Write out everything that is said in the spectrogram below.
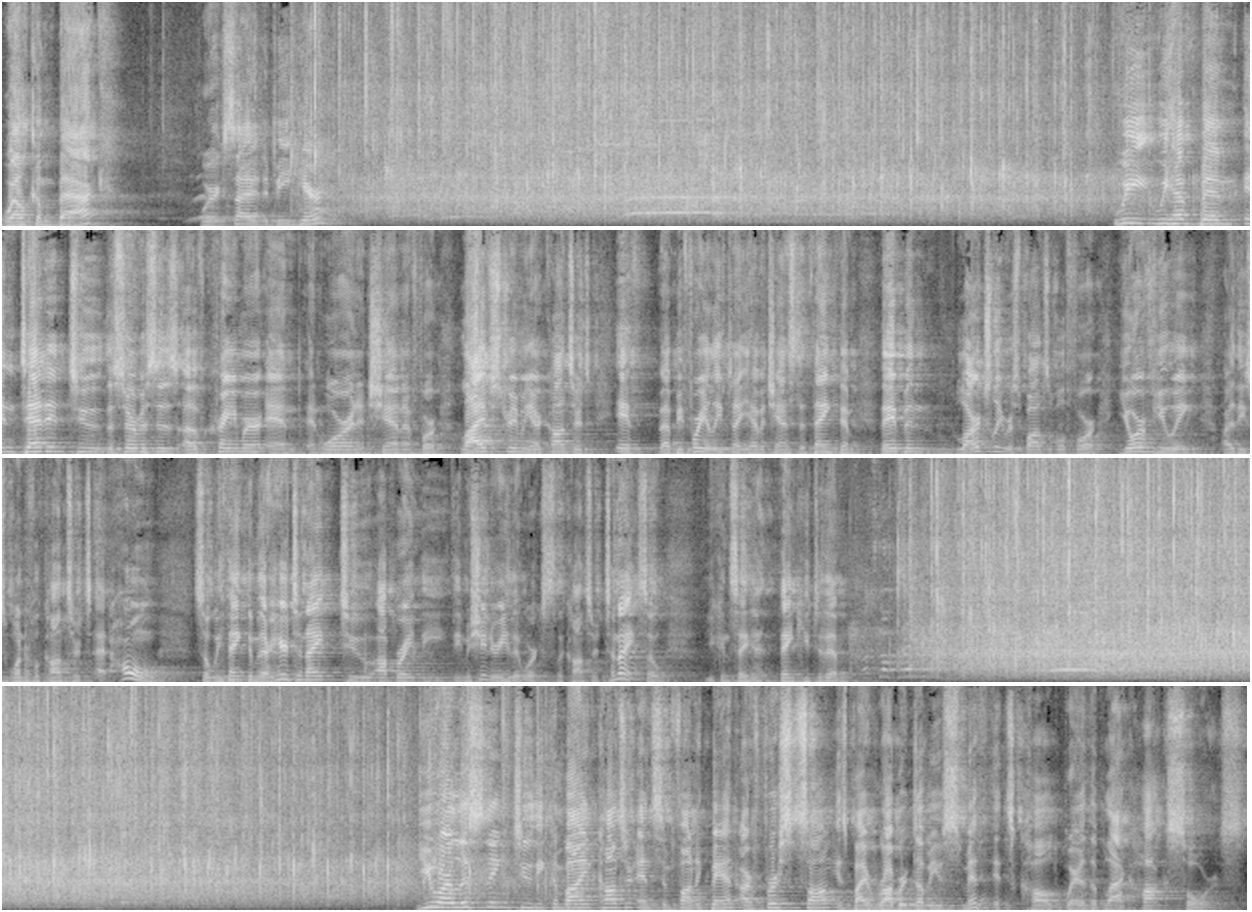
Welcome back. We're excited to be here. We, we have been indebted to the services of Kramer and, and Warren and Shanna for live streaming our concerts. If uh, before you leave tonight you have a chance to thank them, they've been largely responsible for your viewing are these wonderful concerts at home. So we thank them. They're here tonight to operate the, the machinery that works the concert tonight. So you can say thank you to them. You are listening to the combined concert and symphonic band. Our first song is by Robert W. Smith. It's called Where the Black Hawk Soars.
